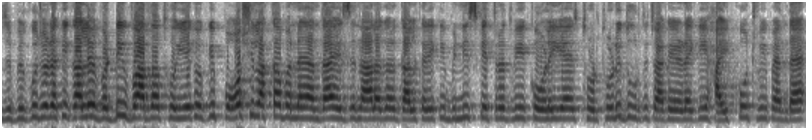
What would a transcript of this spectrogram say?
ਜੀ, ਬਿਲਕੁਲ ਜਿਹੜਾ ਕਿ ਕੱਲ ਇਹ ਵੱਡੀ ਵਾਰਦਾਤ ਹੋਈ ਹੈ ਕਿਉਂਕਿ ਪੌਸ਼ ਇਲਾਕਾ ਮੰਨਿਆ ਜਾਂਦਾ ਹੈ। ਇਸ ਦੇ ਨਾਲ ਅਗਰ ਗੱਲ ਕਰੀਏ ਕਿ ਮਿੰਨੀ ਸਕੇਤਰਤ ਵੀ ਕੋਲ ਹੀ ਹੈ ਥੋੜੀ ਥੋੜੀ ਦੂਰ ਤੇ ਜਾ ਕੇ ਜਿਹੜਾ ਕਿ ਹਾਈ ਕੋਰਟ ਵੀ ਪੈਂਦਾ ਹੈ।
